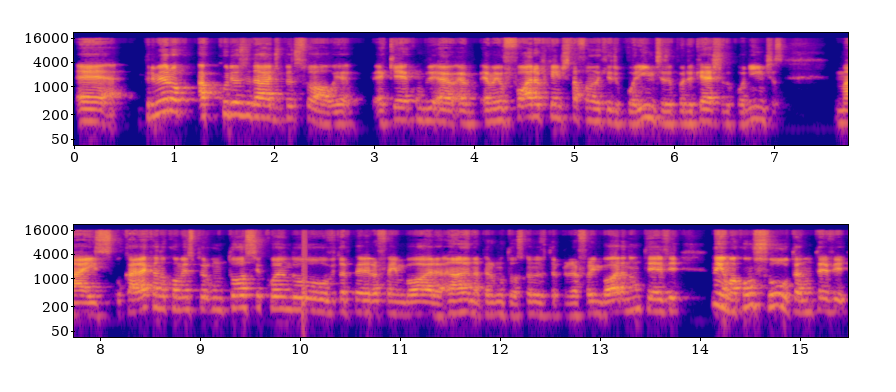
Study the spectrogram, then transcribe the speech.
É, primeiro, a curiosidade pessoal, é, é que é, é, é, meio fora, porque a gente está falando aqui de Corinthians, do podcast do Corinthians, mas o Careca no começo perguntou se quando o Vitor Pereira foi embora, a Ana perguntou se quando o Vitor Pereira foi embora não teve nenhuma consulta, não teve.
